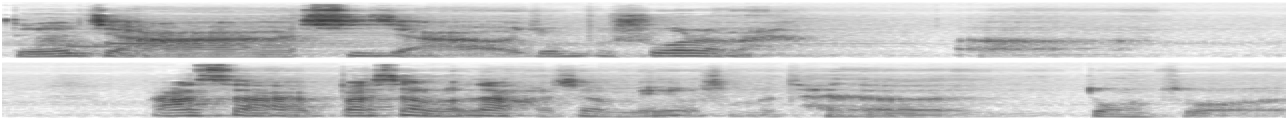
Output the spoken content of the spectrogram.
德甲、西甲，我就不说了嘛。啊，巴萨、巴塞罗那好像没有什么太大的动作。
